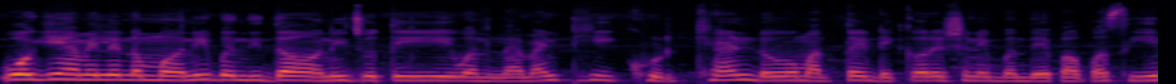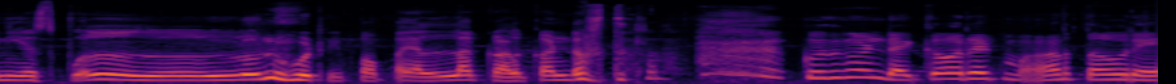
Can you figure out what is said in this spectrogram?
ಹೋಗಿ ಆಮೇಲೆ ನಮ್ಮ ಮನೆ ಬಂದಿದ್ದ. ಅನಿ ಜೊತೆ ಒಂದು ಲೆಮನ್ ಟೀ ಕುಡ್ಕೊಂಡು ಮತ್ತೆ ಡೆಕೋರೇಷನಿಗೆ ಬಂದೆ. ಪಾಪ ಸೀನಿಯರ್ಸ್ ಫುಲ್ಲು ನೋಡ್ರಿ. ಪಾಪ ಎಲ್ಲ ಕಳ್ಕೊಂಡವ್ರ ಥರ ಕುತ್ಕೊಂಡು ಡೆಕೋರೇಟ್ ಮಾಡ್ತವ್ರೆ.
